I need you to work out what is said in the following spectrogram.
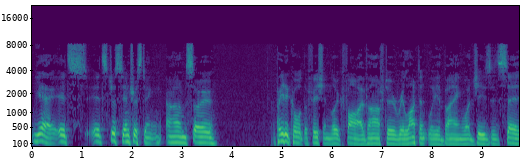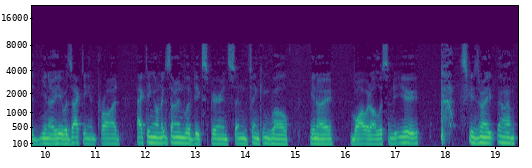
yeah, it's it's just interesting. Um, so Peter caught the fish in Luke five after reluctantly obeying what Jesus said. You know, he was acting in pride, acting on his own lived experience, and thinking, well, you know, why would I listen to you? Excuse me. Um,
